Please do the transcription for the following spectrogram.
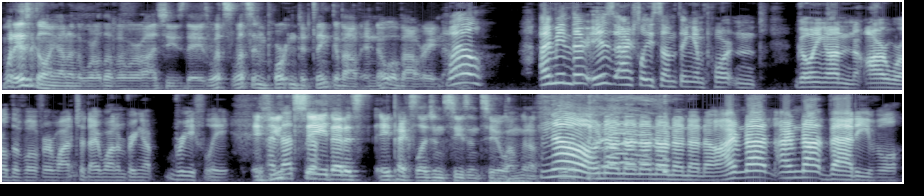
what is going on in the world of Overwatch these days? What's what's important to think about and know about right now? Well, I mean, there is actually something important going on in our world of Overwatch that I want to bring up briefly. if and you say the- that it's Apex Legends season 2, I'm going to No, no, no, no, no, no, no, no. I'm not. I'm not that evil.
